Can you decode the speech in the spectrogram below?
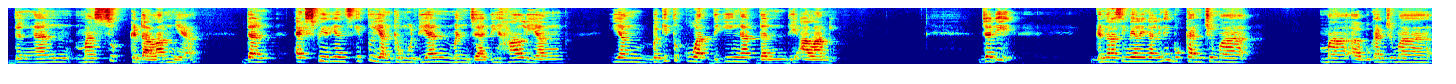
dengan masuk ke dalamnya, dan experience itu yang kemudian menjadi hal yang yang begitu kuat diingat dan dialami. Jadi generasi milenial ini bukan cuma ma, uh, bukan cuma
